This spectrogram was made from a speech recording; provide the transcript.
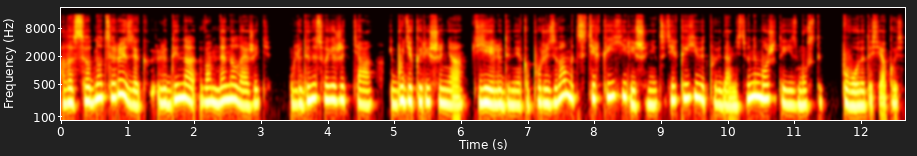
але все одно це ризик. Людина вам не належить, у людини своє життя. І будь-яке рішення тієї людини, яка поруч з вами, це тільки її рішення, це тільки її відповідальність. Ви не можете її змусити поводитись якось.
